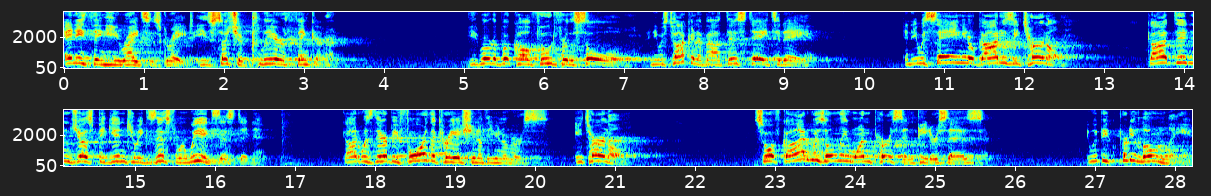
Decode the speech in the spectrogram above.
Anything he writes is great. He's such a clear thinker. He wrote a book called Food for the Soul, and he was talking about this day today. And he was saying, you know, God is eternal. God didn't just begin to exist when we existed. God was there before the creation of the universe, eternal. So if God was only one person, Peter says, it would be pretty lonely.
